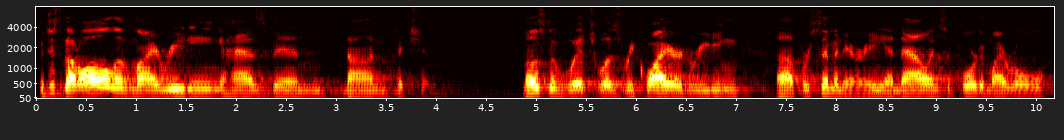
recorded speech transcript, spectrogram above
But just about all of my reading has been nonfiction. Most of which was required reading uh, for seminary and now in support of my role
